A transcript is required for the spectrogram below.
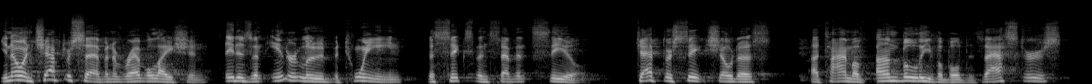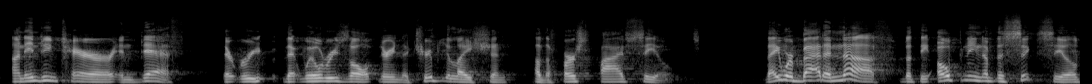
You know, in chapter 7 of Revelation, it is an interlude between the sixth and seventh seal. Chapter 6 showed us a time of unbelievable disasters, unending terror, and death that, re- that will result during the tribulation of the first five seals. They were bad enough, but the opening of the sixth seal,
